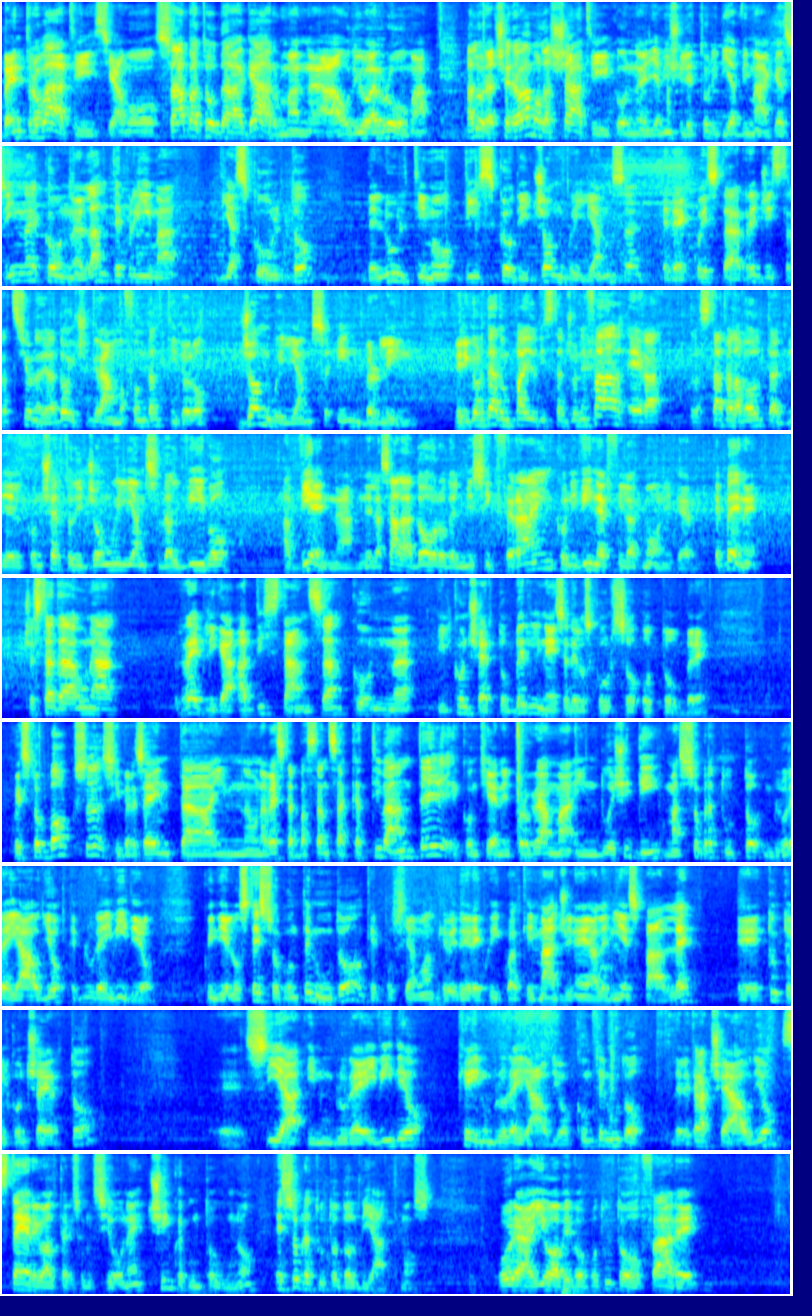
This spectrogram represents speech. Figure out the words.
Bentrovati, siamo sabato da Garman, audio a Roma. Allora, ci eravamo lasciati con gli amici lettori di Avvi Magazine con l'anteprima di ascolto dell'ultimo disco di John Williams ed è questa registrazione della Deutsche Grammophon dal titolo John Williams in Berlin. Vi ricordate un paio di stagioni fa era stata la volta del concerto di John Williams dal vivo a Vienna, nella sala d'oro del Musikverein con i Wiener Philharmoniker. Ebbene, c'è stata una replica a distanza con il concerto berlinese dello scorso ottobre. Questo box si presenta in una veste abbastanza accattivante e contiene il programma in due CD, ma soprattutto in Blu-ray audio e Blu-ray video. Quindi è lo stesso contenuto, che possiamo anche vedere qui qualche immagine alle mie spalle, tutto il concerto eh, sia in un Blu-ray video che in un Blu-ray audio, contenuto delle tracce audio, stereo alta risoluzione, 5.1 e soprattutto Dolby Atmos. Ora io avevo potuto fare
